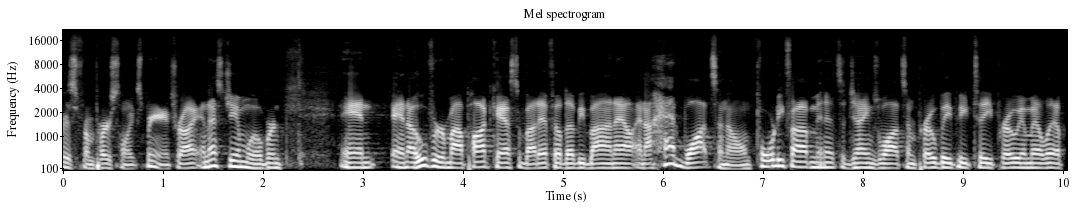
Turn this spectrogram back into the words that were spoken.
is from personal experience, right? And that's Jim Wilburn. And and over my podcast about FLW buying out, and I had Watson on 45 minutes of James Watson, pro BPT, pro MLF.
